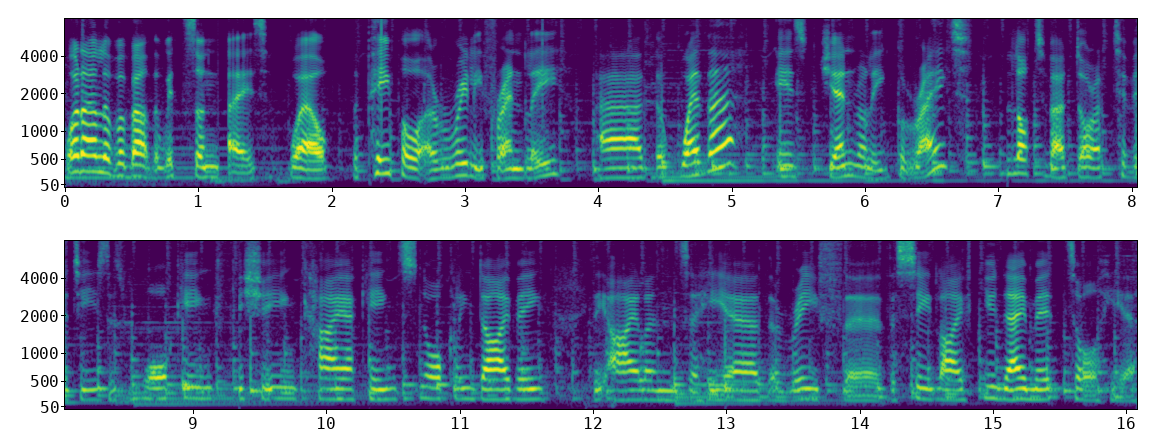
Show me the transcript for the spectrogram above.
What I love about the Whitsundays, well, the people are really friendly. Uh, the weather is generally great. Lots of outdoor activities. There's walking, fishing, kayaking, snorkeling, diving. The islands are here, the reef, the, the sea life, you name it, it's all here.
